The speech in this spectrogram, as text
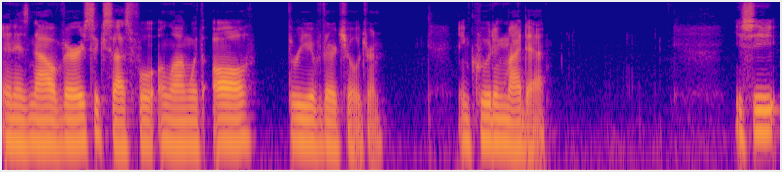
and is now very successful along with all three of their children, including my dad. You see,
